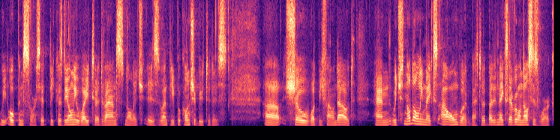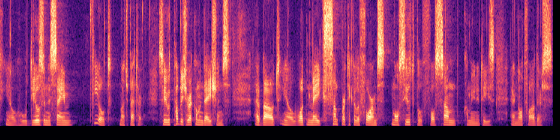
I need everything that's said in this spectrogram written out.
we open source it because the only way to advance knowledge is when people contribute to this, show what we found out and which not only makes our own work better, but it makes everyone else's work, you know, who deals in the same field much better. So you would publish recommendations about you know what makes some particular forms more suitable for some communities and not for others.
